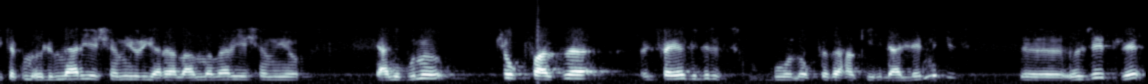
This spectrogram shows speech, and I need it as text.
bir takım ölümler yaşanıyor, yaralanmalar yaşanıyor. Yani bunu çok fazla sayabiliriz bu noktada hak ihlallerini. Biz e, özetle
